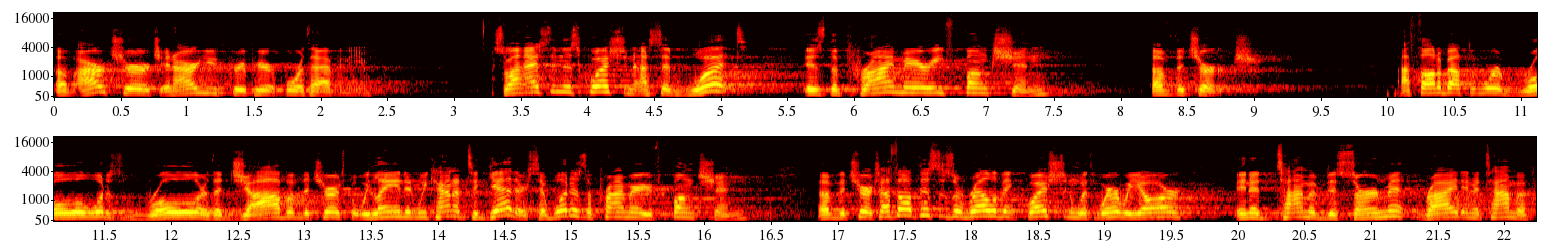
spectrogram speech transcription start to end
of our church and our youth group here at Fourth Avenue. So I asked him this question. I said, What is the primary function of the church? I thought about the word role. What is the role or the job of the church? But we landed, we kind of together said, What is the primary function of the church? I thought this is a relevant question with where we are in a time of discernment, right? In a time of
